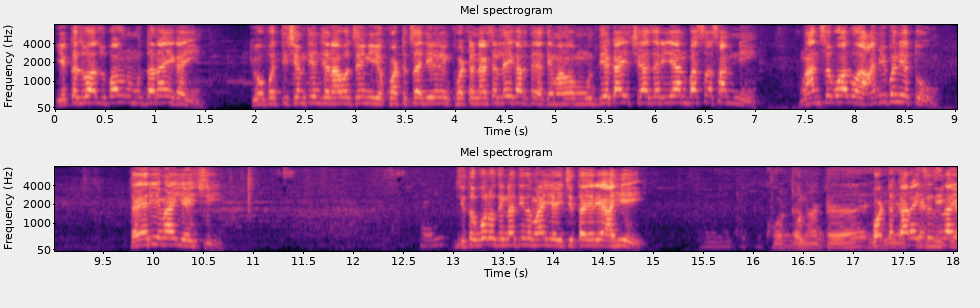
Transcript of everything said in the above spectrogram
एकच बाजू पाहून मुद्दा नाही काही. किंवा बत्तीशेम त्यांच्या नावाचं आहे नाही खोटं चालली नाही खोटं नाटक लय करता येते मला मुद्दे काय शेजारी यान बसा सामने. माणसं बोलवा आम्ही पण येतो. तयारी माही यायची. जिथं बोलवते ना तिथं माही यायची तयारी आहे. खोटं नाट खोटं करायचंच नाही.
